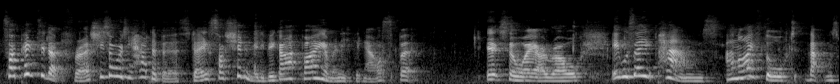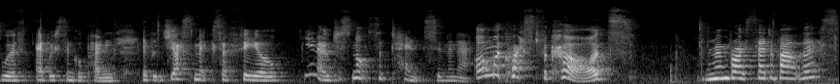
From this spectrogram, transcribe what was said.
So I picked it up for her. She's already had a birthday, so I shouldn't really be buying her anything else, but it's the way I roll. It was eight pounds and I thought that was worth every single penny if it just makes her feel, you know, just not so tense in the neck. On my quest for cards, remember I said about this?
